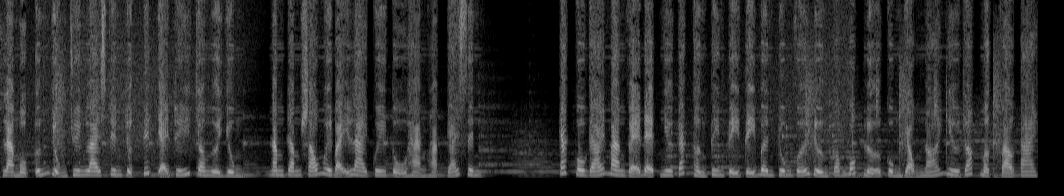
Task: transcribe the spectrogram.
là một ứng dụng chuyên livestream trực tiếp giải trí cho người dùng, 567 like quy tụ hàng hoặc gái xinh, các cô gái mang vẻ đẹp như các thần tiên tỷ tỷ bên chung với đường cong bốc lửa cùng giọng nói như rót mật vào tai.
